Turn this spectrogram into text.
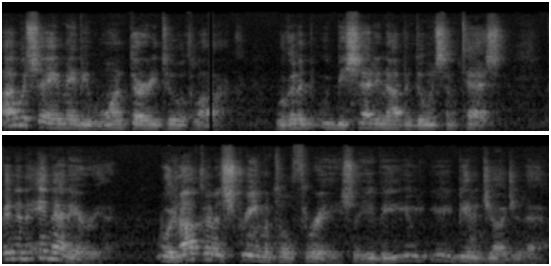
I would say maybe 1.30, 2 o'clock. We're going to be setting up and doing some tests in, in that area. We're not going to stream until 3, so you'd be, you, you'd be the judge of that.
